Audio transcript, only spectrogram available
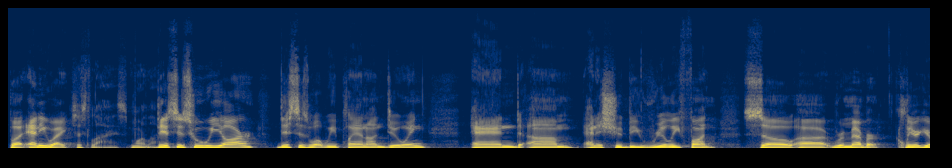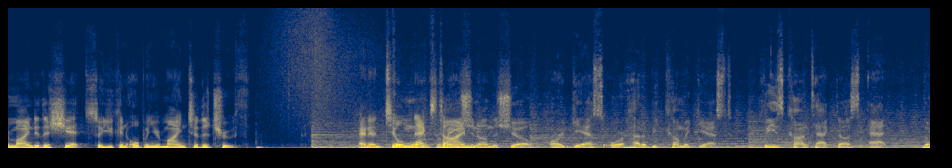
But anyway, Just lies, more lies. this is who we are. This is what we plan on doing, and um, and it should be really fun. So uh, remember, clear your mind of the shit so you can open your mind to the truth. And until next information time, on the show, our guests, or how to become a guest, please contact us at The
